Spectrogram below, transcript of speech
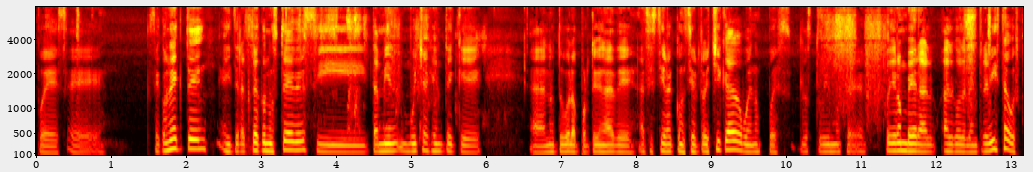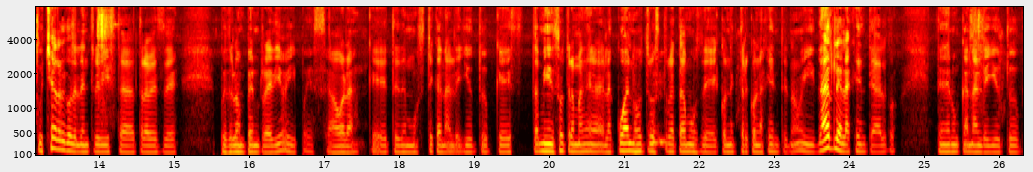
pues eh, se conecte e interactúe con ustedes y también mucha gente que ah, no tuvo la oportunidad de asistir al concierto de Chicago, bueno, pues los tuvimos, eh, pudieron ver al- algo de la entrevista o escuchar algo de la entrevista a través de pues del Open Radio y pues ahora que tenemos este canal de YouTube que es también es otra manera en la cual nosotros tratamos de conectar con la gente, ¿no? Y darle a la gente algo, tener un canal de YouTube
